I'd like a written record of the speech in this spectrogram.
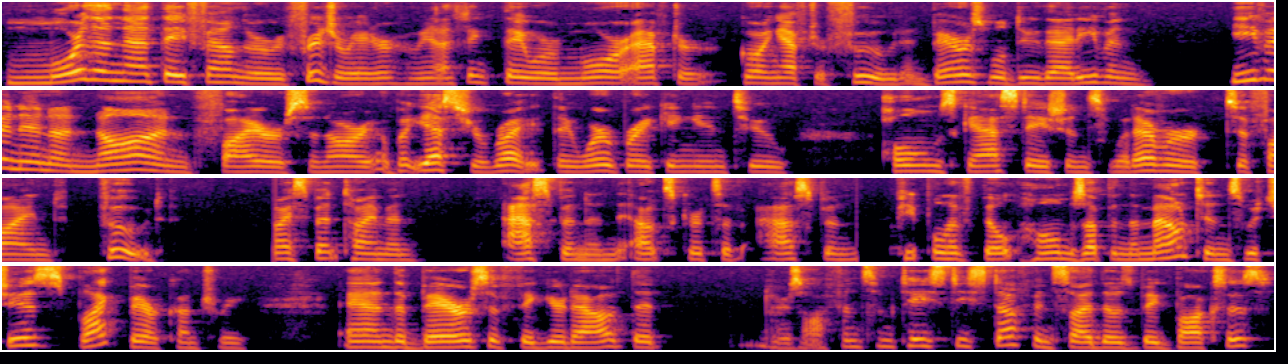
More than that, they found the refrigerator. I mean, I think they were more after going after food, and bears will do that even even in a non fire scenario. But yes, you're right. They were breaking into homes, gas stations, whatever to find food. I spent time in Aspen and the outskirts of Aspen. People have built homes up in the mountains, which is black bear country. And the bears have figured out that there's often some tasty stuff inside those big boxes.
